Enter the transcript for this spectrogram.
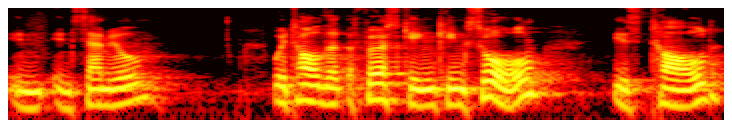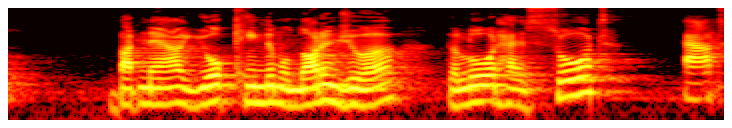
in, in Samuel. We're told that the first king, King Saul, is told, But now your kingdom will not endure. The Lord has sought out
